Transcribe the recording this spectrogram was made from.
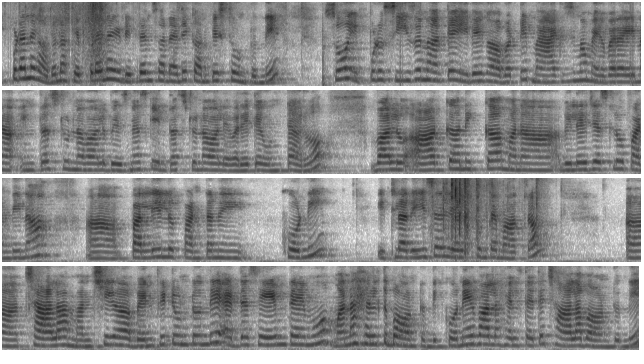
ఇప్పుడనే కాదు నాకు ఎప్పుడైనా ఈ డిఫరెన్స్ అనేది కనిపిస్తూ ఉంటుంది. సో ఇప్పుడు సీజన్ అంటే ఇదే కాబట్టి మ్యాక్సిమం ఎవరైనా ఇంట్రెస్ట్ ఉన్న వాళ్ళు బిజినెస్కి ఇంట్రెస్ట్ ఉన్న వాళ్ళు ఎవరైతే ఉంటారో వాళ్ళు ఆర్గానిక్గా మన విలేజెస్లో పండిన పల్లీలు పంటని కొని ఇట్లా రీసేల్ చేసుకుంటే మాత్రం చాలా మంచిగా బెనిఫిట్ ఉంటుంది. అట్ ద సేమ్ టైము మన హెల్త్ బాగుంటుంది. కొనే వాళ్ళ హెల్త్ అయితే చాలా బాగుంటుంది.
